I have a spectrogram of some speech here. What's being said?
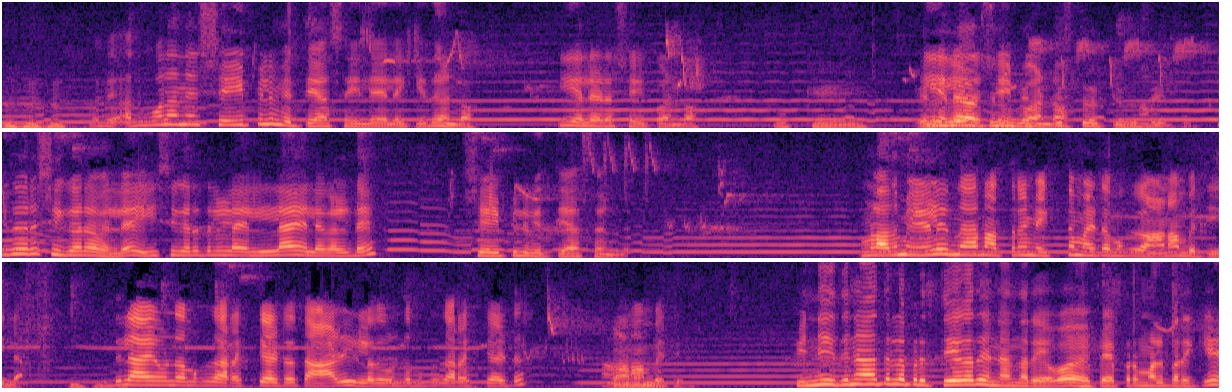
ഒരു അതുപോലെ തന്നെ ഷേപ്പിലും വ്യത്യാസം ഇല്ല ഇലയ്ക്ക്? ഇത് കണ്ടോ? ഈ ഇലയുടെ ഷേപ്പ് കണ്ടോ? ഈ ഇലയുടെ ഷേപ്പ് കണ്ടോ? ഇതൊരു ശിഖരമല്ലേ? ഈ ശിഖരത്തിലുള്ള എല്ലാ ഇലകളുടെയും ഷേപ്പിൽ വ്യത്യാസമുണ്ട്. നമ്മൾ അത് മേളിൽ നിന്ന് കാരണം അത്രയും വ്യക്തമായിട്ട് നമുക്ക് കാണാൻ പറ്റിയില്ല. ഇതിലായതുകൊണ്ട് നമുക്ക് കറക്റ്റായിട്ട് താഴെ ഉള്ളത് കൊണ്ട് നമുക്ക് കറക്റ്റായിട്ട് കാണാൻ പറ്റും. പിന്നെ ഇതിനകത്തുള്ള പ്രത്യേകത എന്നാണെന്നറിയാവോ പേപ്പർ മൾബറിക്ക്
